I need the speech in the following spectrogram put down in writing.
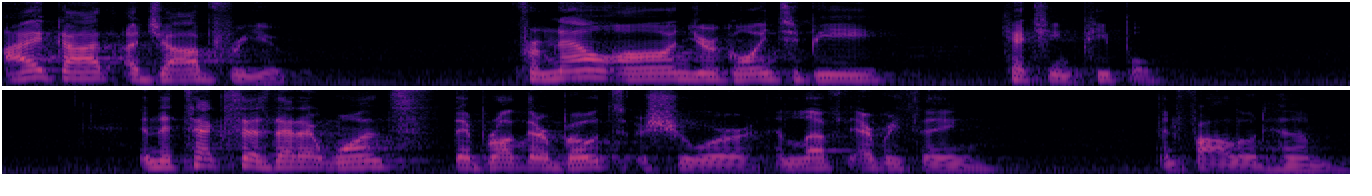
I got a job for you. From now on, you're going to be catching people. And the text says that at once they brought their boats ashore and left everything and followed him.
